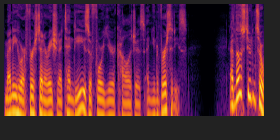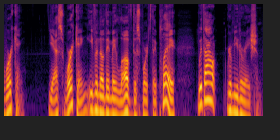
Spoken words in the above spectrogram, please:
many who are first generation attendees of four year colleges and universities. And those students are working. Yes, working, even though they may love the sports they play, without remuneration.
